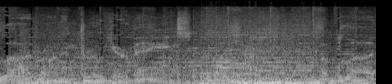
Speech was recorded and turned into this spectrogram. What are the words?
blood running through your veins. The blood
